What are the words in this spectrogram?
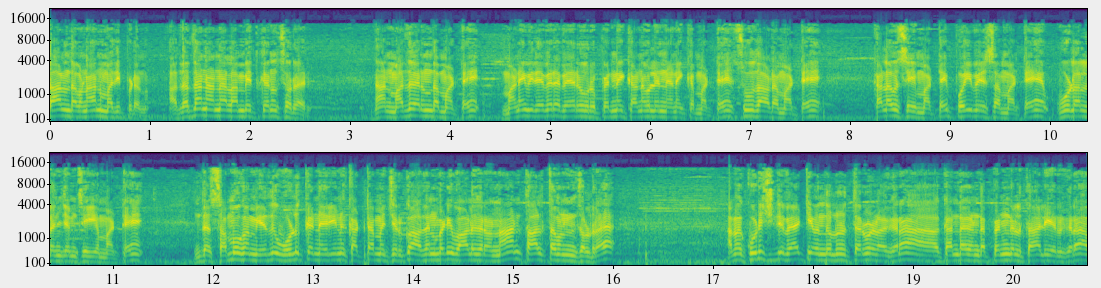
தாழ்ந்தவனான்னு மதிப்பிடணும். அதை தான் அண்ணல் அம்பேத்கர்னு சொல்கிறார் நான் மது அருந்த மாட்டேன் மனைவி தவிர வேற ஒரு பெண்ணை கனவுல நினைக்க மாட்டேன் சூதாட மாட்டேன் களவு செய்ய மாட்டேன் பொய் பேச மாட்டேன் ஊழல் லஞ்சம் செய்ய மாட்டேன் இந்த சமூகம் எது ஒழுக்க நெறின்னு கட்டமைச்சிருக்கோ அதன்படி வாழுகிறான். நான் தாழ்த்தவன் சொல்கிறேன் அவன் குடிச்சிட்டு வேட்டி வந்து ஒரு தெருவில் இருக்கிறான். கண்ட கண்ட பெண்கள் தாலி இருக்கிறான்.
